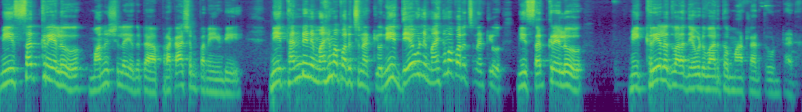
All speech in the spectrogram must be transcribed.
మీ సత్క్రియలు మనుషుల ఎదుట ప్రకాశం పనేయండి నీ తండ్రిని మహిమపరచునట్లు నీ దేవుని మహిమపరచునట్లు మీ సత్క్రియలు మీ క్రియల ద్వారా దేవుడు వారితో మాట్లాడుతూ ఉంటాడు.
